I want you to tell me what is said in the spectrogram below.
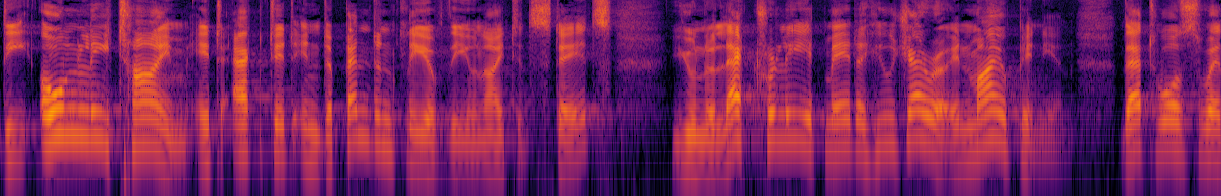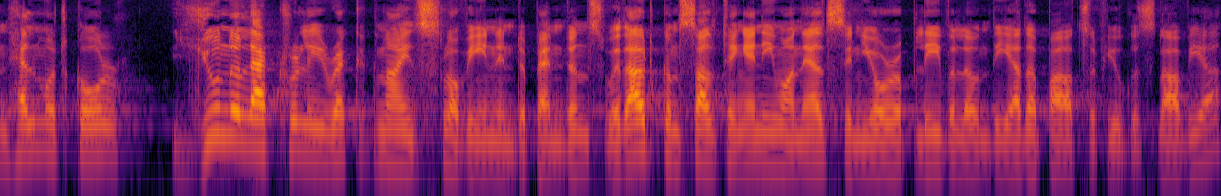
The only time it acted independently of the United States, unilaterally, it made a huge error, in my opinion. That was when Helmut Kohl unilaterally recognized Slovene independence without consulting anyone else in Europe, leave alone the other parts of Yugoslavia,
